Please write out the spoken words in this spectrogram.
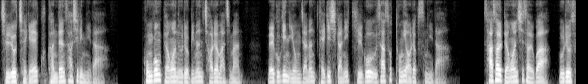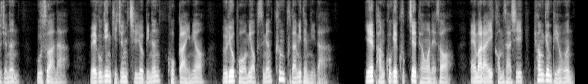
진료 체계에 국한된 사실입니다. 공공병원 의료비는 저렴하지만 외국인 이용자는 대기 시간이 길고 의사소통이 어렵습니다. 사설병원 시설과 의료 수준은 우수하나 외국인 기준 진료비는 고가이며 의료보험이 없으면 큰 부담이 됩니다. 예 방콕의 국제병원에서 MRI 검사 시 평균 비용은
